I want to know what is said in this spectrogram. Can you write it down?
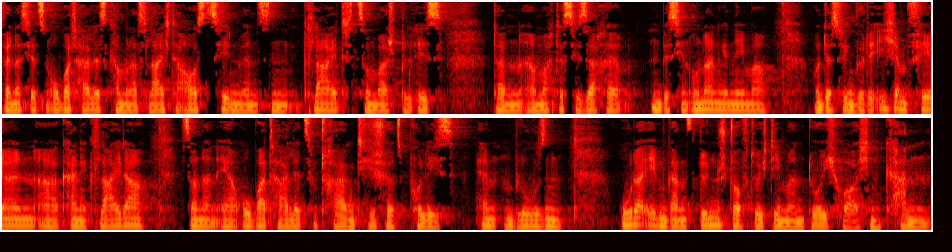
wenn das jetzt ein Oberteil ist, kann man das leichter ausziehen. Wenn es ein Kleid zum Beispiel ist, dann äh, macht es die Sache ein bisschen unangenehmer. Und deswegen würde ich empfehlen, äh, keine Kleider, sondern eher Oberteile zu tragen, T-Shirts, Pullis, Hemden, Blusen oder eben ganz dünnen Stoff, durch den man durchhorchen kann.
